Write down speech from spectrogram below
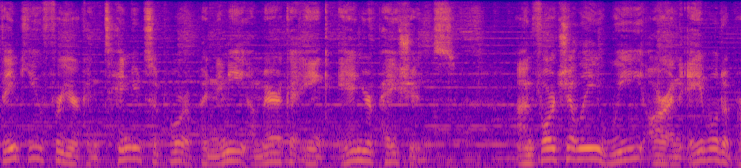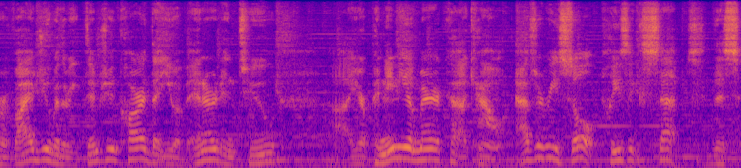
thank you for your continued support of Panini America Inc. and your patience. Unfortunately, we are unable to provide you with a redemption card that you have entered into uh, your Panini America account. As a result, please accept this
